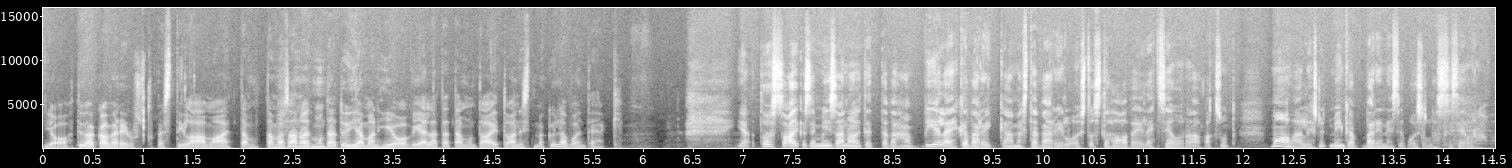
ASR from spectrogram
joo. Työkaveri rupesi tilaamaan, että, mutta mä sanoin, että mun täytyy hieman hioa vielä tätä mun taitoa, niin sitten mä kyllä voin tehdäkin. Ja tuossa aikaisemmin sanoit, että vähän vielä ehkä värikkäämästä väriloistosta haaveilet seuraavaksi, mutta maalailis nyt, minkä värinen se voisi olla se seuraava?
